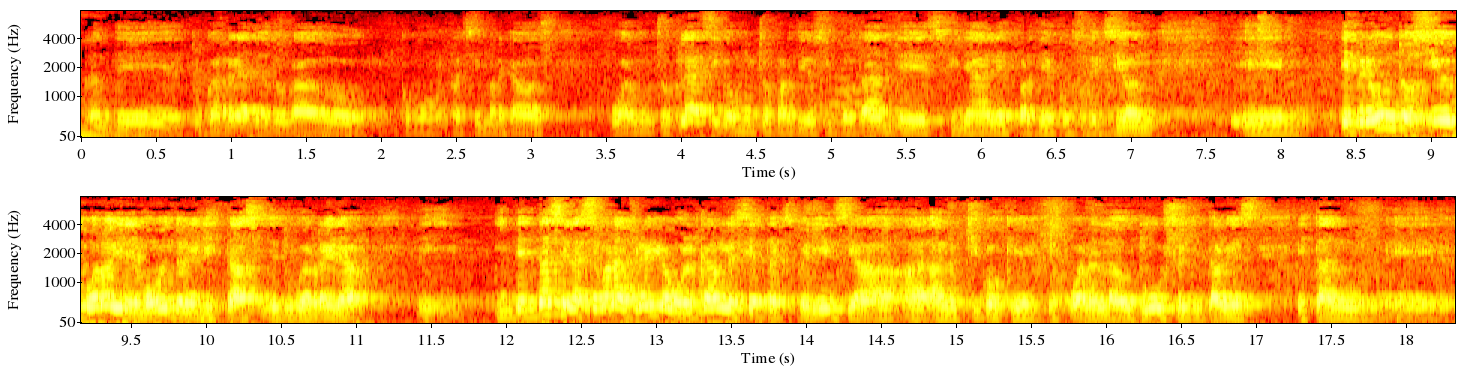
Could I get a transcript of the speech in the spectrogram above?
Durante tu carrera te ha tocado, como recién marcabas, jugar muchos clásicos, muchos partidos importantes, finales, partidos con selección. Eh, te pregunto si hoy por hoy, en el momento en el que estás de tu carrera, eh, intentás en la semana previa volcarle cierta experiencia a, los chicos que, que juegan al lado tuyo y que tal vez están eh,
